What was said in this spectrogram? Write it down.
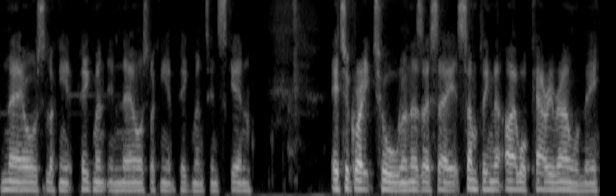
nails, looking at pigment in nails, looking at pigment in skin. It's a great tool, and as I say, it's something that I will carry around with me.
